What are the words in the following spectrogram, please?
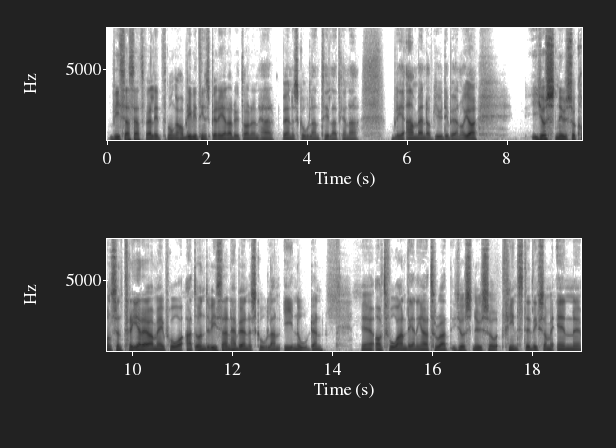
visat sig att väldigt många har blivit inspirerade av den här böneskolan till att kunna bli använd av Gud i bön. Och jag, just nu så koncentrerar jag mig på att undervisa den här böneskolan i Norden eh, av två anledningar. Jag tror att just nu så finns det liksom en eh,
